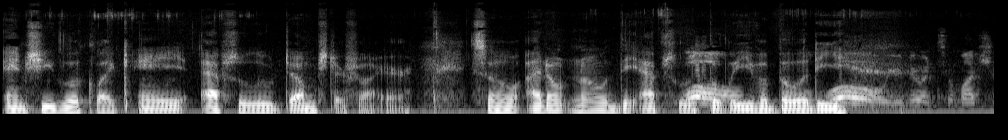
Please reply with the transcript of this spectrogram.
and she looked like a absolute dumpster fire. So I don't know the absolute Whoa. believability Whoa, you're doing too much.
